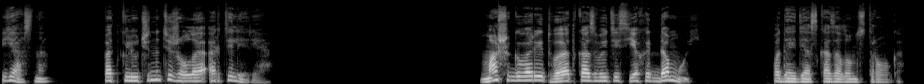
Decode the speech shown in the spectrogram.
Ясно. Подключена тяжелая артиллерия. «Маша говорит, вы отказываетесь ехать домой», — подойдя, сказал он строго.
